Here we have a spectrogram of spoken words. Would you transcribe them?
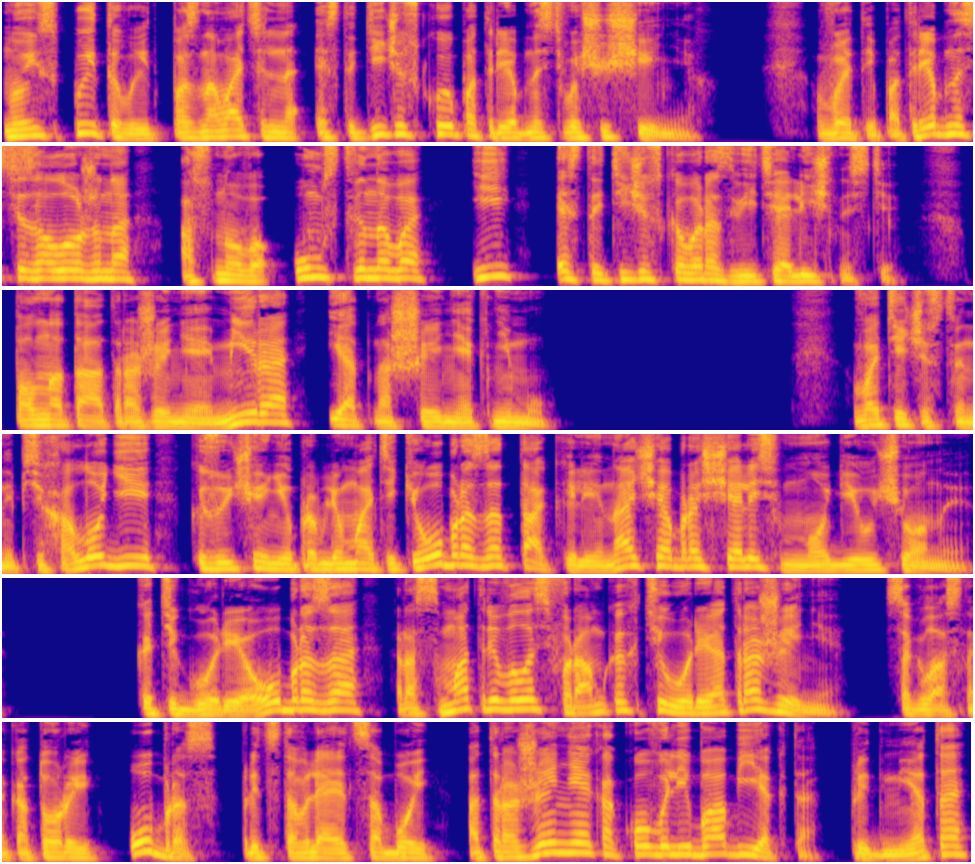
но испытывает познавательно-эстетическую потребность в ощущениях. В этой потребности заложена основа умственного и эстетического развития личности, полнота отражения мира и отношения к нему. В отечественной психологии к изучению проблематики образа так или иначе обращались многие ученые. Категория образа рассматривалась в рамках теории отражения, согласно которой образ представляет собой отражение какого-либо объекта, предмета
